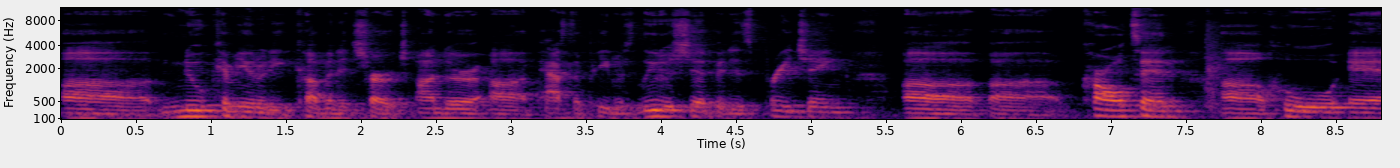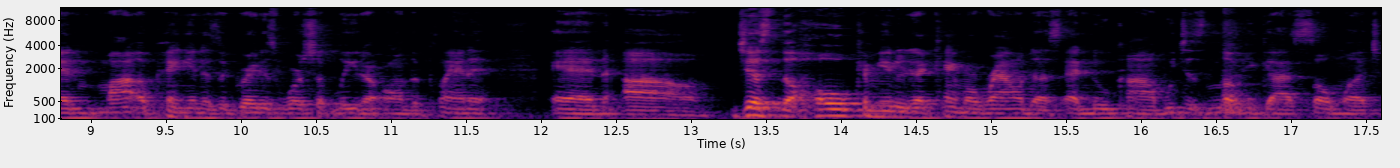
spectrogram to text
uh, new community covenant church under uh, Pastor Peter's leadership and his preaching, Carlton, uh, who, in my opinion, is the greatest worship leader on the planet. And um, just the whole community that came around us at NewCom. We just love you guys so much.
